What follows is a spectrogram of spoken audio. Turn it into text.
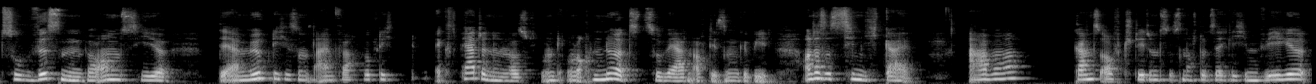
zu Wissen bei uns hier, der ermöglicht es uns einfach wirklich Expertinnen und, und auch Nerds zu werden auf diesem Gebiet. Und das ist ziemlich geil. Aber ganz oft steht uns das noch tatsächlich im Wege,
